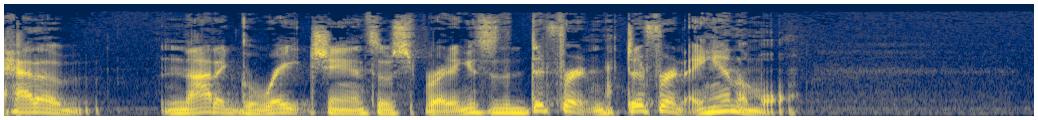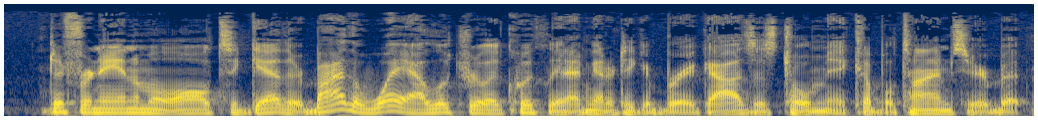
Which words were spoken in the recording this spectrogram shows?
had a not a great chance of spreading. It's a different different animal. Different animal altogether. By the way, I looked really quickly. I've got to take a break. Oz has told me a couple times here, but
